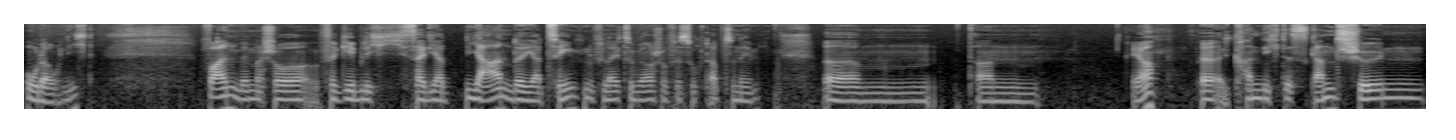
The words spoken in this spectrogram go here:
oder auch nicht. Vor allem, wenn man schon vergeblich seit Jahr, Jahren oder Jahrzehnten vielleicht sogar schon versucht abzunehmen, ähm, dann ja, äh, kann dich das ganz schön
